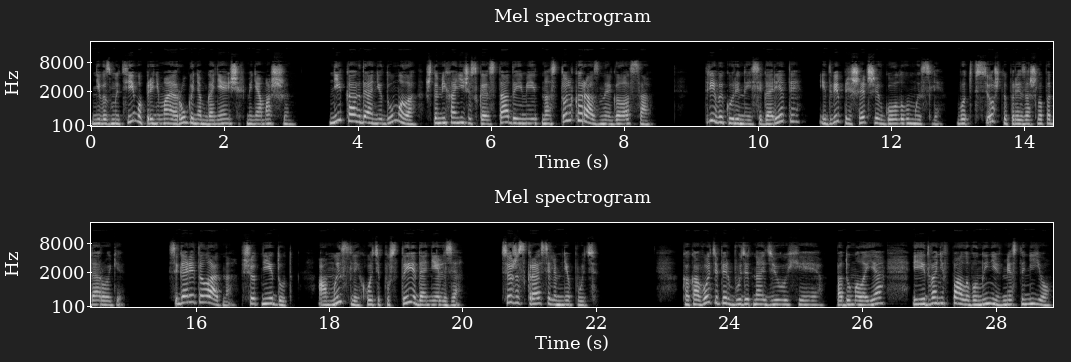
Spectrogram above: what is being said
невозмутимо принимая ругань обгоняющих меня машин. Никогда не думала, что механическое стадо имеет настолько разные голоса. Три выкуренные сигареты и две пришедшие в голову мысли. Вот все, что произошло по дороге. Сигареты, ладно, в счет не идут, а мысли, хоть и пустые, да нельзя, все же скрасили мне путь. «Каково теперь будет Надюхе?» — подумала я и едва не впала в уныние вместо нее.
